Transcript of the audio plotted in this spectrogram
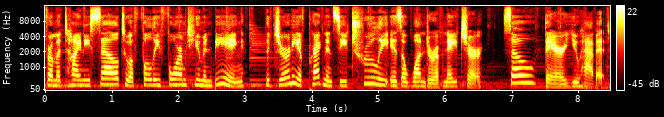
From a tiny cell to a fully formed human being, the journey of pregnancy truly is a wonder of nature. So, there you have it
